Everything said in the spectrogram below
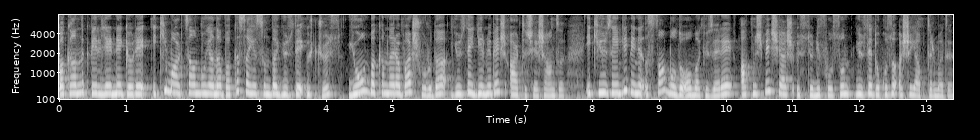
Bakanlık verilerine göre 2 Mart'tan bu yana vaka sayısında %300, yoğun bakımlara başvuruda %25 artış yaşandı. 250 bini İstanbul'da olmak üzere 65 yaş üstü nüfusun %9'u aşı yaptırmadı.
